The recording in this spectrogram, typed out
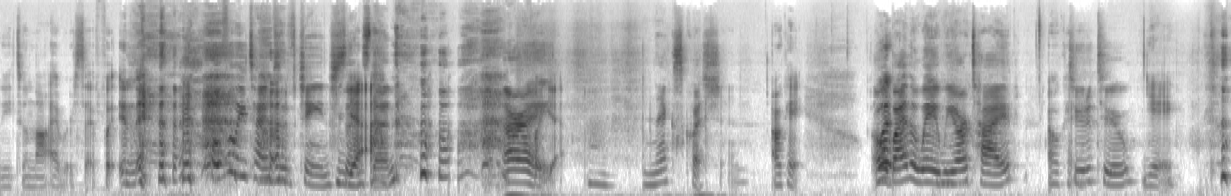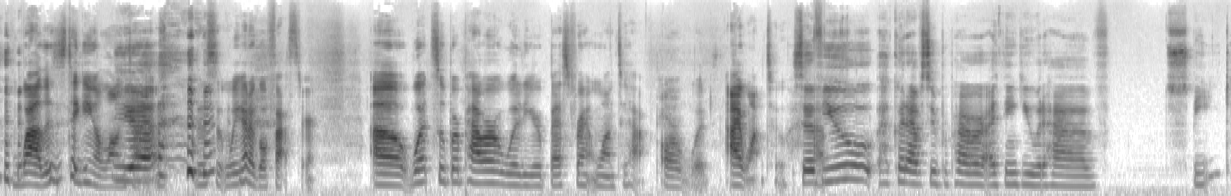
need to not ever set foot in there. Hopefully, times have changed since Yeah. then. All right. But yeah. Next question. Okay. Oh, What- by the way, we are tied Okay. two to two. Yay. wow, this is taking a long Yeah. time. This we gotta go faster. Uh, what superpower would your best friend want to have, or would I want to? So if you could have superpower, I think you would have speed.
